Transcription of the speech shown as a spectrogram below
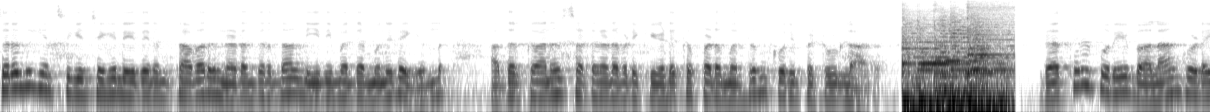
சிறுமியின் சிகிச்சையில் ஏதேனும் தவறு நடந்திருந்தால் நீதிமன்ற முன்னிலையில் அதற்கான சட்ட நடவடிக்கை எடுக்கப்படும் என்றும் குறிப்பிட்டுள்ளார். ரத்தினபுரி பலாங்குடை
